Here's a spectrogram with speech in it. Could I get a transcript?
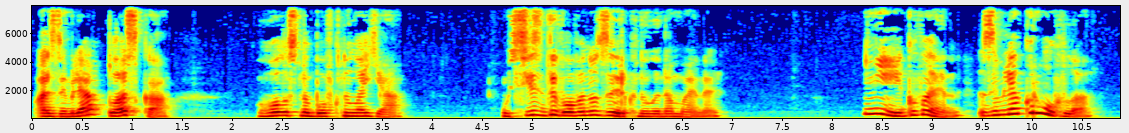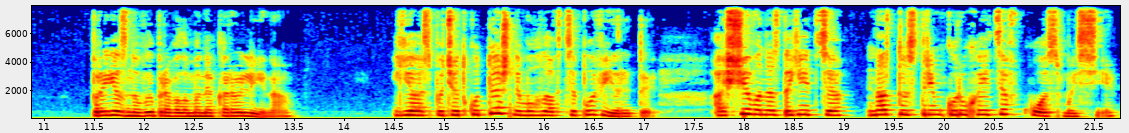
а земля пласка, голосно бовкнула я. Усі здивовано зиркнули на мене. Ні, Гвен, земля кругла, приязно виправила мене Кароліна. Я спочатку теж не могла в це повірити, а ще вона, здається, надто стрімко рухається в космосі.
